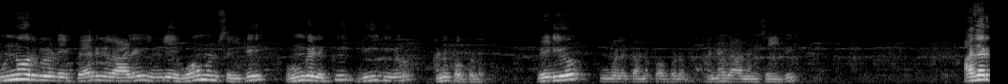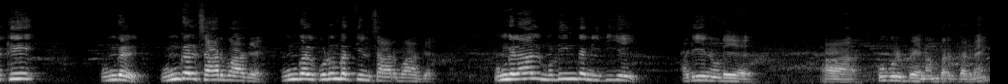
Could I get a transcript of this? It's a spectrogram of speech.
முன்னோர்களுடைய பெயர்களாலே இங்கே ஓமம் செய்து உங்களுக்கு வீடியோ அனுப்பப்படும். வீடியோ உங்களுக்கு அனுப்பப்படும். அன்னதானம் செய்து. அதற்கு உங்கள் உங்கள் சார்பாக உங்கள் குடும்பத்தின் சார்பாக உங்களால் முடிந்த நிதியை அடியனுடைய கூகுள் பே நம்பர் தர்றேன்.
